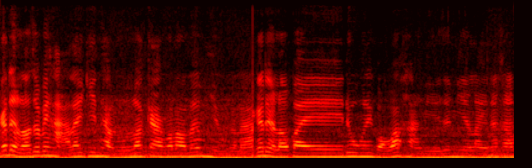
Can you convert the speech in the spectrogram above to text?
ก็เดี๋ยวเราจะไปหาอะไรกินแถวนู้นละกันเพราะเราเริ่มหิวกันแล้ว ก็เดี๋ยวเราไปดูกันดีกว่าว่าผาหมีจะมีอะไรนะครับ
